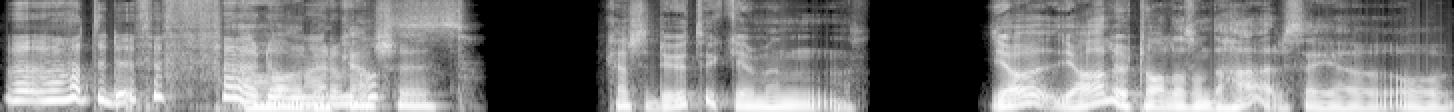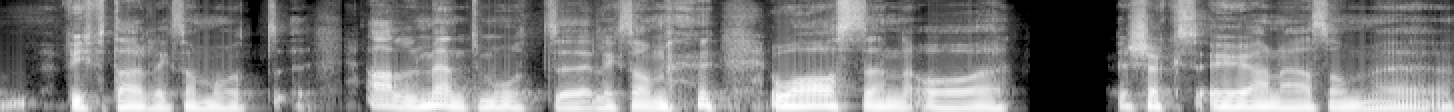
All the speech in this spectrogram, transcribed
Vad, vad hade du för fördomar ja, om kanske, oss? Kanske du tycker, men jag, jag har aldrig hört talas om det här, säger jag och viftar liksom mot, allmänt mot eh, liksom, oasen och köksöarna som, eh,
